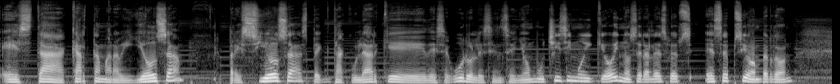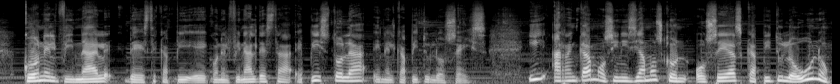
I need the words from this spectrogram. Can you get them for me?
esta carta maravillosa preciosa, espectacular, que de seguro les enseñó muchísimo y que hoy no será la excepción, perdón, con el final de este eh, con el final de esta epístola en el capítulo 6. Y arrancamos, iniciamos con Oseas capítulo 1.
